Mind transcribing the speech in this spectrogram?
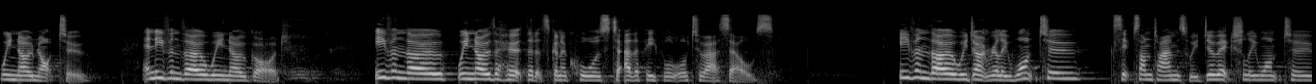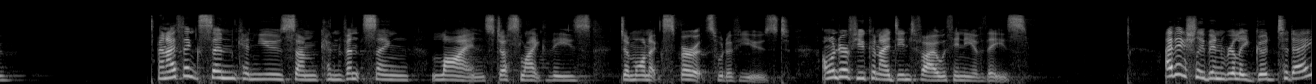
we know not to, and even though we know God, even though we know the hurt that it's going to cause to other people or to ourselves. Even though we don't really want to, except sometimes we do actually want to. And I think sin can use some convincing lines, just like these demonic spirits would have used. I wonder if you can identify with any of these. I've actually been really good today,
